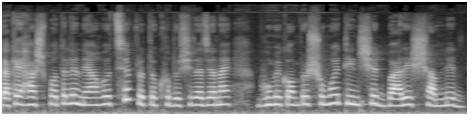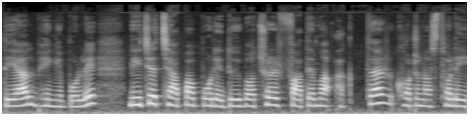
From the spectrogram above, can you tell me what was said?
তাকে হাসপাতালে নেওয়া হচ্ছে প্রত্যক্ষদর্শীরা জানায়, ভূমিকম্পের সময় টিনশেড বাড়ির সামনের দেয়াল ভেঙে পড়লে নিচে চাপা পড়ে দুই বছরের ফাতেমা আক্তার ঘটনাস্থলেই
